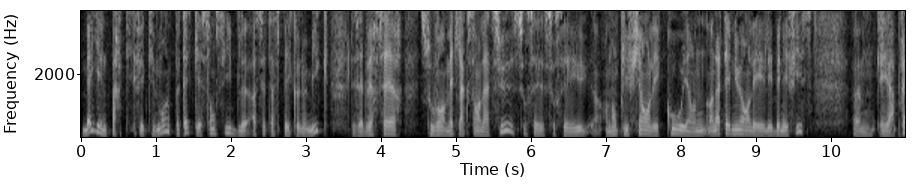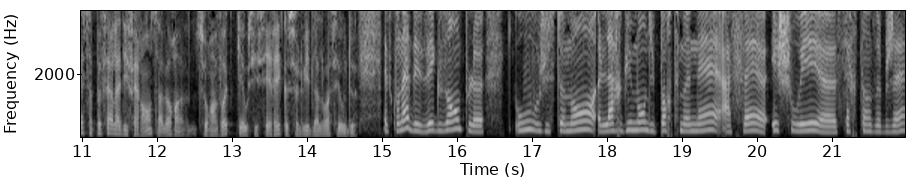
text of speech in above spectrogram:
mais il y a une partie, effectivement, peut-être qui est sensible à cet aspect économique. Les adversaires, souvent, mettent l'accent là-dessus, sur ces, sur ces, en amplifiant les coûts et en, atténuant les, les bénéfices. Euh, et après, ça peut faire la différence alors euh, sur un vote qui est aussi serré que celui de la loi CO2. Est-ce qu'on a des exemples où justement l'argument du porte-monnaie a fait euh, échouer certains objets?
